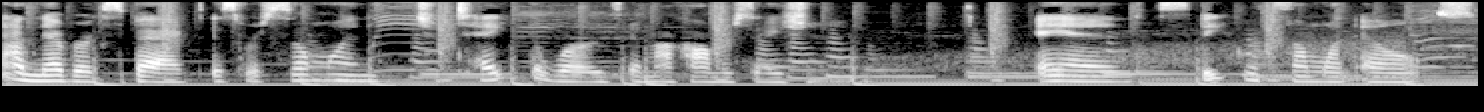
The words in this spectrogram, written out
I never expect is for someone to take the words in my conversation and speak with someone else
